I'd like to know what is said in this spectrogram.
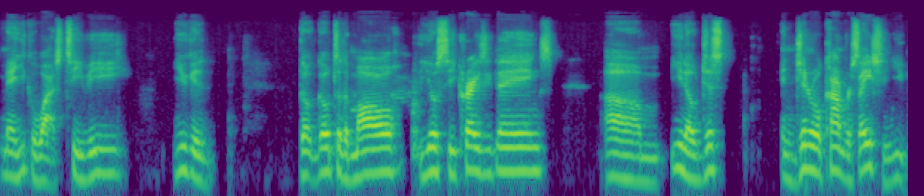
man, you could watch TV, you could go go to the mall, you'll see crazy things. Um, you know, just in general conversation, you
